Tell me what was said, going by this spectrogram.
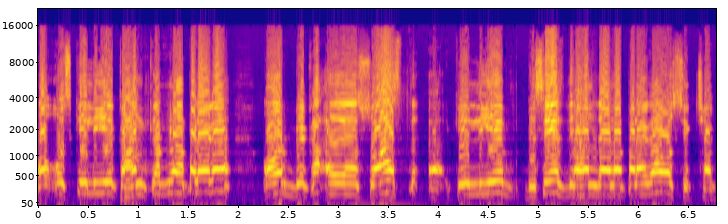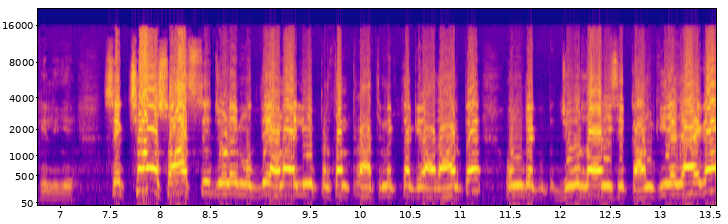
और उसके लिए काम करना पड़ेगा और स्वास्थ्य के लिए विशेष ध्यान देना पड़ेगा और शिक्षा के लिए। शिक्षा और स्वास्थ्य से जुड़े मुद्दे हमारे लिए प्रथम प्राथमिकता के आधार पर उन पे जोरदारी से काम किया जाएगा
